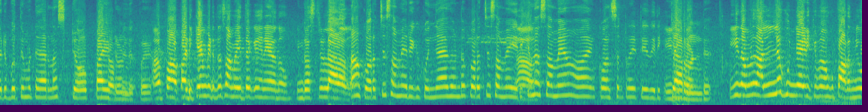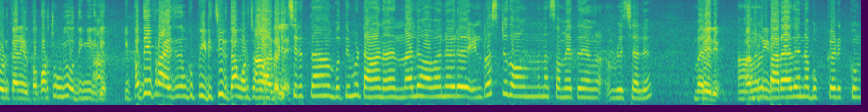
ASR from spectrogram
ഒരു ബുദ്ധിമുട്ട് കാരണം സ്റ്റോപ്പ് ആയിട്ടുണ്ട് ഇപ്പോഴും. അപ്പൊ പഠിക്കാൻ വിടുന്ന സമയത്തൊക്കെ എങ്ങനെയായിരുന്നു? ഇൻട്രസ്റ്റ് ഉള്ള ആളാണ്? ആ കുറച്ച് സമയം ഇരിക്കും. കുഞ്ഞായതുകൊണ്ട് കുറച്ച് സമയം ഇരിക്കുന്ന സമയം കോൺസെൻട്രേറ്റ് ചെയ്തിരിക്കാറുണ്ട്. ഈ നമ്മൾ നല്ല കുഞ്ഞായിരിക്കുമ്പോ നമുക്ക് പറഞ്ഞു കൊടുക്കാൻ എളുപ്പം. കുറച്ചും കൂടി ഒതുങ്ങിയിരിക്കും. ഇപ്പത്തെ ഈ പ്രായത്തിൽ നമുക്ക് പിടിച്ചിരുത്താൻ കുറച്ച് പാടല്ലേ? പിടിച്ചിരുത്താൻ ബുദ്ധിമുട്ടാണ്. എന്നാലും അവനൊരു ഇൻട്രസ്റ്റ് തോന്നുന്ന സമയത്ത് ഞങ്ങൾ വിളിച്ചാൽ വരും. നമ്മൾ പറയാതെ തന്നെ ബുക്ക് എടുക്കും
